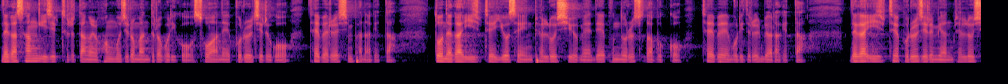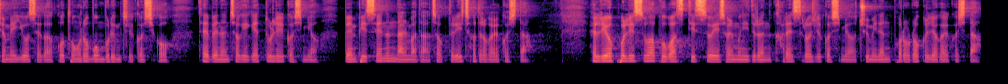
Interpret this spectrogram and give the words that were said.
내가 상 이집트 땅을 황무지로 만들어 버리고 소 안에 불을 지르고 테베를 심판하겠다. 또 내가 이집트의 요새인 펠루시움에 내 분노를 쏟아붓고 테베의 무리들을 멸하겠다. 내가 이집트에 불을 지르면 펠루시움의 요새가 고통으로 몸부림칠 것이고 테베는 적에게 뚫릴 것이며 멤피스에는 날마다 적들이 쳐들어갈 것이다. 헬리오폴리스와 부바스티스의 젊은이들은 칼에 쓰러질 것이며 주민은 포로로 끌려갈 것이다.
